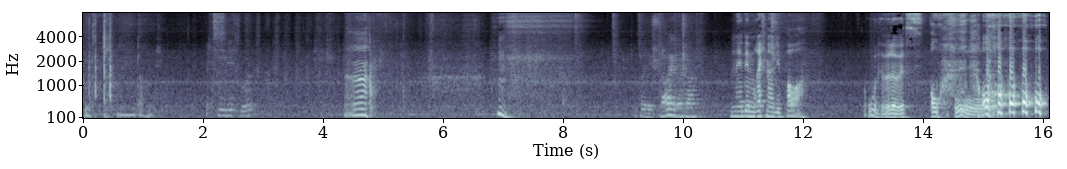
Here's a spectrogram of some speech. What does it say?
tut sich hm, doch nicht. Jetzt geht's gut. Ah. Nee, dem Rechner die Power. Oh, der wird aber jetzt. Oh. Oh.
